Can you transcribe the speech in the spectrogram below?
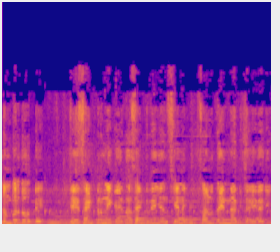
ਨੰਬਰ 2 ਤੇ ਜੇ ਸੈਂਟਰ ਨੇ ਕਹਿਤਾ ਸੈਂਟਰ ਦੀਆਂ ਏਜੰਸੀਆਂ ਨੇ ਸਾਨੂੰ ਤਾਂ ਇੰਨਾ ਕੁ ਚਾਹੀਦਾ ਜੀ।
